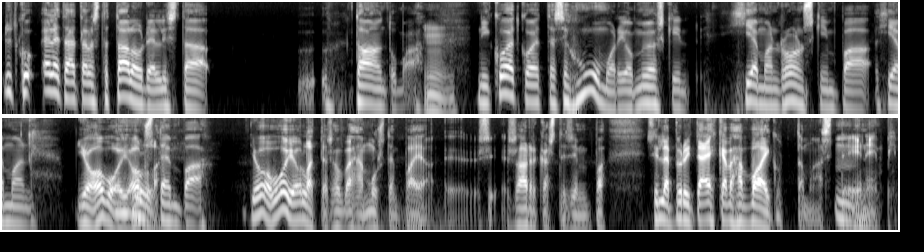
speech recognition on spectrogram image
nyt kun eletään tällaista taloudellista taantumaa, mm. niin koetko, että se huumori on myöskin hieman ronskimpaa, hieman Joo, voi mustempaa? Olla. Joo, voi olla, että se on vähän mustempaa ja sarkastisempaa. Sillä pyritään ehkä vähän vaikuttamaan sitten mm. enempi,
